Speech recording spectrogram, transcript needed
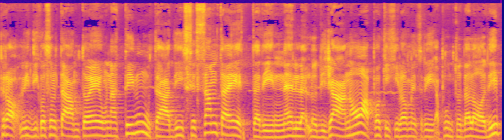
però vi dico soltanto è una tenuta di 60 ettari nel Lodigiano a pochi chilometri appunto da Lodi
